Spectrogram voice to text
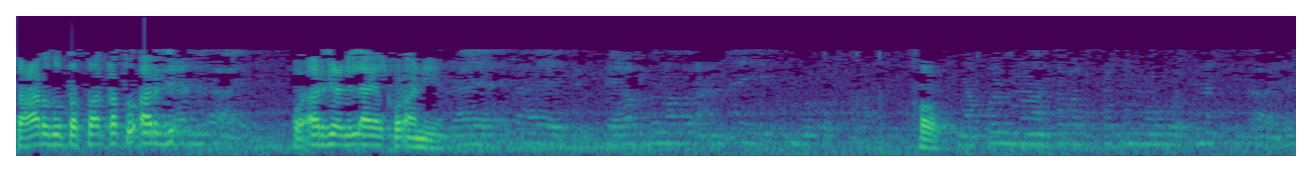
تعارض وتساقط أرجع وأرجع للآية القرآنية. خوف. نقول مناسبة حكم الموضوع في نفس الآية.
